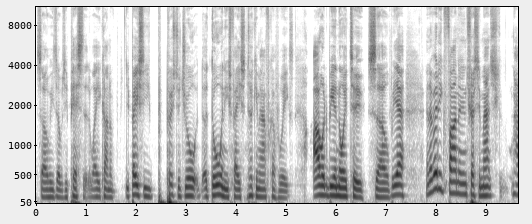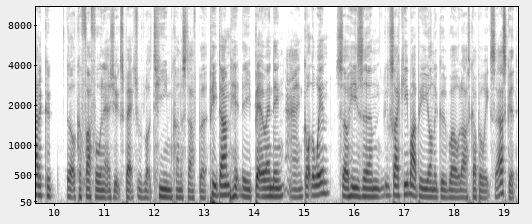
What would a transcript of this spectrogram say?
So he's obviously pissed at the way he kind of he basically pushed a, jaw, a door in his face and took him out for a couple of weeks. I would be annoyed too. So, but yeah, and a really fun and interesting match. Had a good little kerfuffle in it as you expect with like team kind of stuff. But Pete Dunne hit the bitter ending and got the win. So he's um looks like he might be on a good roll last couple of weeks. So that's good.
